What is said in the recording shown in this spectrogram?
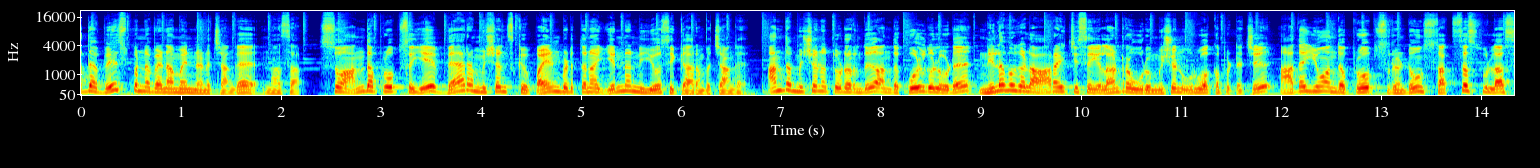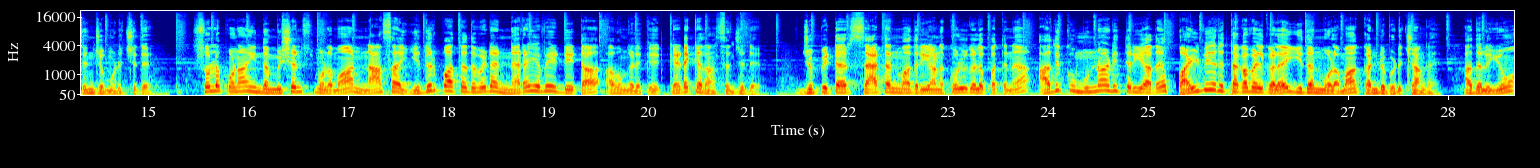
அதை வேஸ்ட் பண்ண வேணாமேன்னு நினைச்சாங்க நாசா ஸோ அந்த ப்ரோப்ஸையே வேற மிஷன்ஸ்க்கு பயன்படுத்தினா என்னன்னு யோசிக்க ஆரம்பிச்சாங்க. அந்த மிஷன் தொடர்ந்து அந்த கோள்களோட நிலவுகளை ஆராய்ச்சி செய்யலான்ற ஒரு மிஷன் உருவாக்கப்பட்டுச்சு. அதையும் அந்த ப்ரோப்ஸ் ரெண்டும் சக்சஸ்ஃபுல்லாக செஞ்சு முடிச்சுது. சொல்லப்போனால் இந்த மிஷன்ஸ் மூலமாக நாசா எதிர்பார்த்ததை விட நிறையவே டேட்டா அவங்களுக்கு கிடைக்க தான் செஞ்சது. ஜூபிட்டர் சாட்டன் மாதிரியான கோள்களை பற்றின அதுக்கு முன்னாடி தெரியாத பல்வேறு தகவல்களை இதன் மூலமாக கண்டுபிடிச்சாங்க. அதுலேயும்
